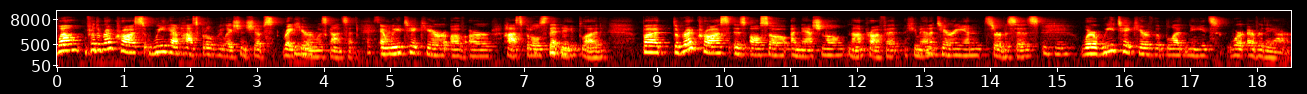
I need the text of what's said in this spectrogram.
Well, for the Red Cross, we have hospital relationships right here in mm-hmm. Wisconsin. And we take care of our hospitals that mm-hmm. need blood. But the Red Cross is also a national nonprofit, humanitarian mm-hmm. services, where we take care of the blood needs wherever they are.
